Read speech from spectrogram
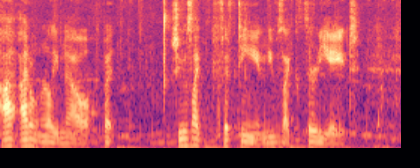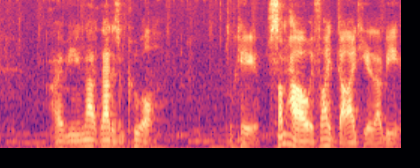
I, I don't really know, but she was like 15, he was like 38. I mean, that, that isn't cool. Okay, somehow, if I died here, that'd be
